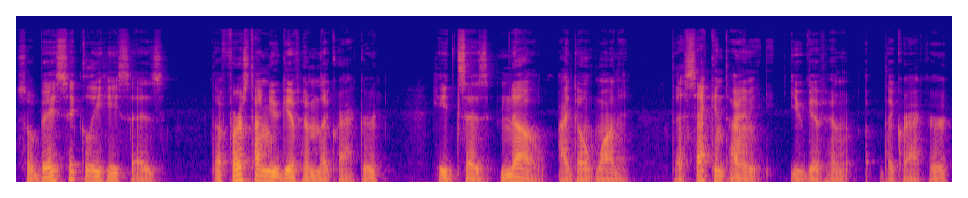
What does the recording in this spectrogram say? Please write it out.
So basically, he says the first time you give him the cracker, he says, No, I don't want it. The second time you give him the cracker,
